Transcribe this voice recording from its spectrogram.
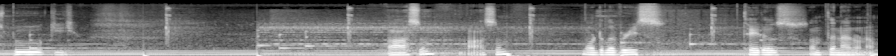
Spooky. Awesome. Awesome. More deliveries. Potatoes, something, I don't know.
